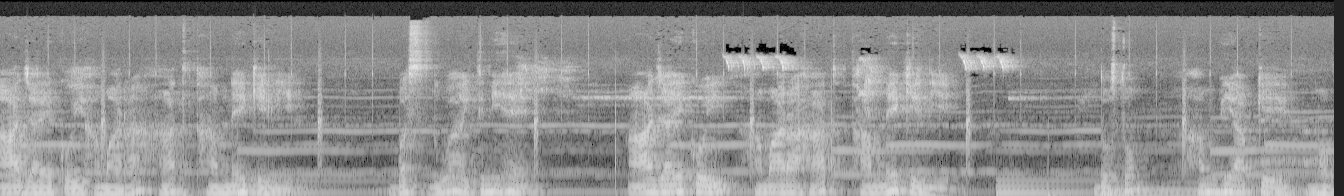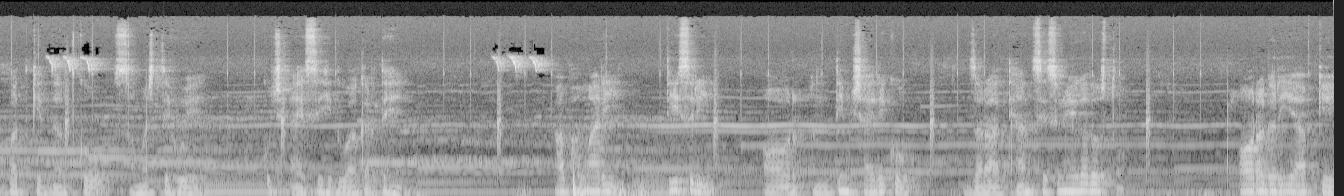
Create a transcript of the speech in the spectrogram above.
आ जाए कोई हमारा हाथ थामने के लिए। बस दुआ इतनी है, आ जाए कोई हमारा हाथ थामने के लिए। दोस्तों, हम भी आपके मोहब्बत के दर्द को समझते हुए कुछ ऐसी ही दुआ करते हैं। अब हमारी तीसरी और अंतिम शायरी को ज़रा ध्यान से सुनिएगा दोस्तों। और अगर ये आपके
